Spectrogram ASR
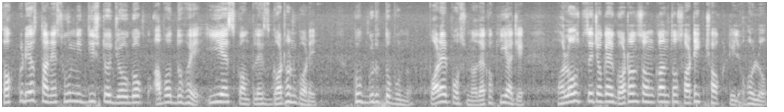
সক্রিয় স্থানে সুনির্দিষ্ট যৌগ আবদ্ধ হয়ে ইএস কমপ্লেক্স গঠন করে। খুব গুরুত্বপূর্ণ। পরের প্রশ্ন, দেখো কি আছে? হল উৎসেচকের গঠন সংক্রান্ত সঠিক ছকটি হলো।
